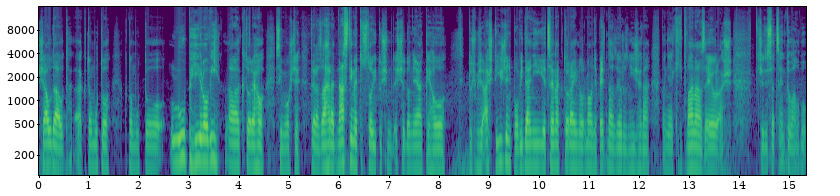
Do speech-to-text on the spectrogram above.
shoutout k tomuto, k tomuto Loop Herovi, ktorého si môžete teraz zahrať. Na Steam to stojí, tuším, ešte do nejakého tuším, že až týždeň po vydaní je cena, ktorá je normálne 15 eur znížená na nejakých 12 eur až 60 centov alebo,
